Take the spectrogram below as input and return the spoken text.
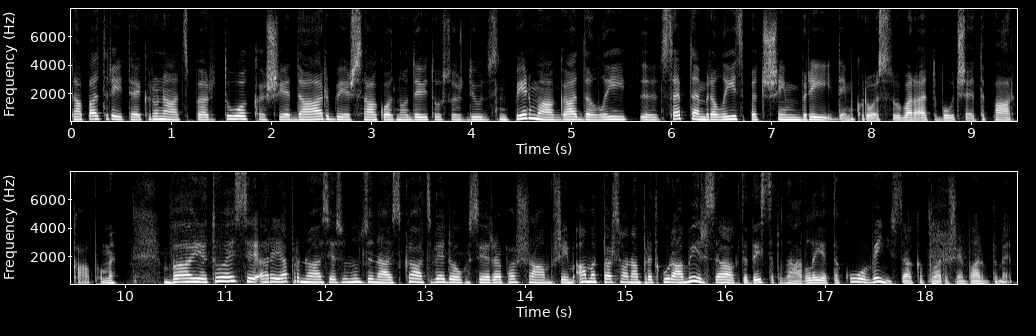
Tāpat arī tiek runāts par to, ka šie darbi ir sākot no 2021. gada līdz septembra līdz pat šim brīdim, kuros varētu būt šie pārkāpumi. Vai ja tu esi arī aprunājusies un uzzinājusi, kāds viedoklis ir pašām šīm amatpersonām, pret kurām ir sākta disciplināra lieta. Ko viņi saka par šiem pārmetumiem?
